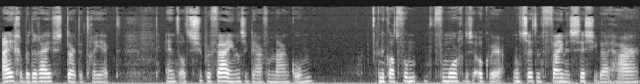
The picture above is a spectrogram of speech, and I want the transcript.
eigen bedrijf starten traject. En het is altijd super fijn als ik daar vandaan kom. En ik had van, vanmorgen dus ook weer ontzettend fijne sessie bij haar.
